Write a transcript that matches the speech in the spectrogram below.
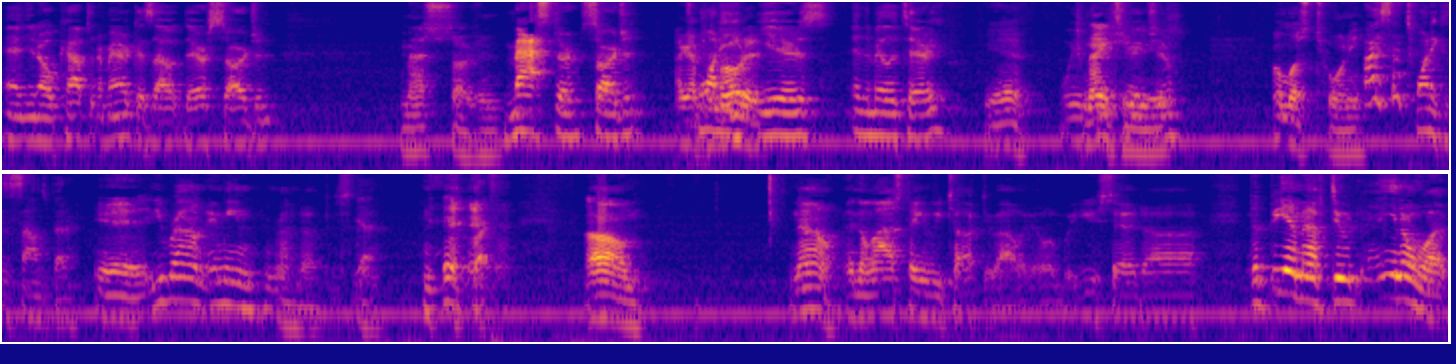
And you know, Captain America's out there, Sergeant, Master Sergeant. Master Sergeant, I got twenty promoted. years in the military. Yeah. We 19 appreciate years. you. Almost 20. I said twenty because it sounds better. Yeah, you round, I mean, you round up. It's Yeah. good. Right. um, no, and the last thing we talked about, you, know, you said uh, the BMF dude. You know what?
